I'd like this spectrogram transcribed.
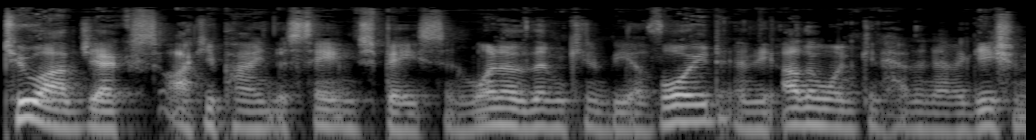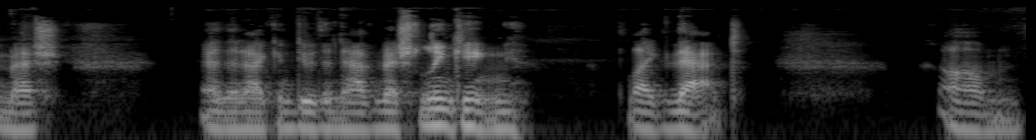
two objects occupying the same space, and one of them can be a void, and the other one can have the navigation mesh and then I can do the nav mesh linking like that. Um,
